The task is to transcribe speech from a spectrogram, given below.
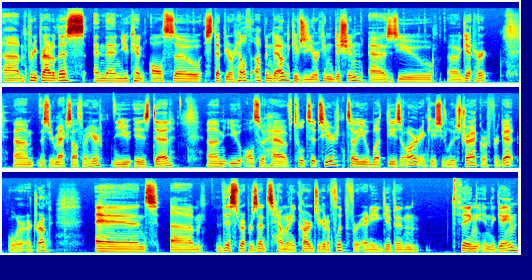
I'm pretty proud of this. And then you can also step your health up and down. It gives you your condition as you uh, get hurt. Um, this is your max health right here. You is dead. Um, you also have tooltips here to tell you what these are in case you lose track or forget or are drunk. And um, this represents how many cards you're going to flip for any given thing in the game.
